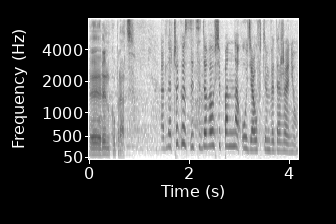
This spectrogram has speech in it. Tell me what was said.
rynku pracy. A dlaczego zdecydował się pan na udział w tym wydarzeniu?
